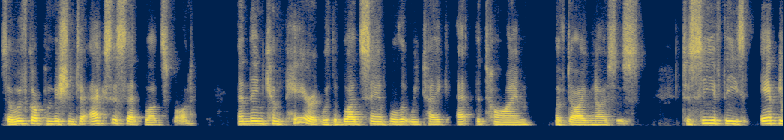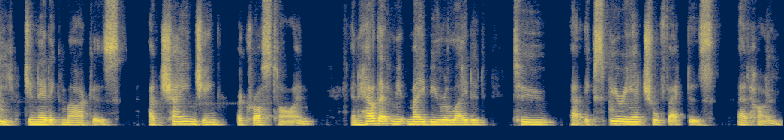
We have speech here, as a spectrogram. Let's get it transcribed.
So we've got permission to access that blood spot and then compare it with the blood sample that we take at the time of diagnosis to see if these epigenetic markers are changing across time and how that may be related to uh, experiential factors at home.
